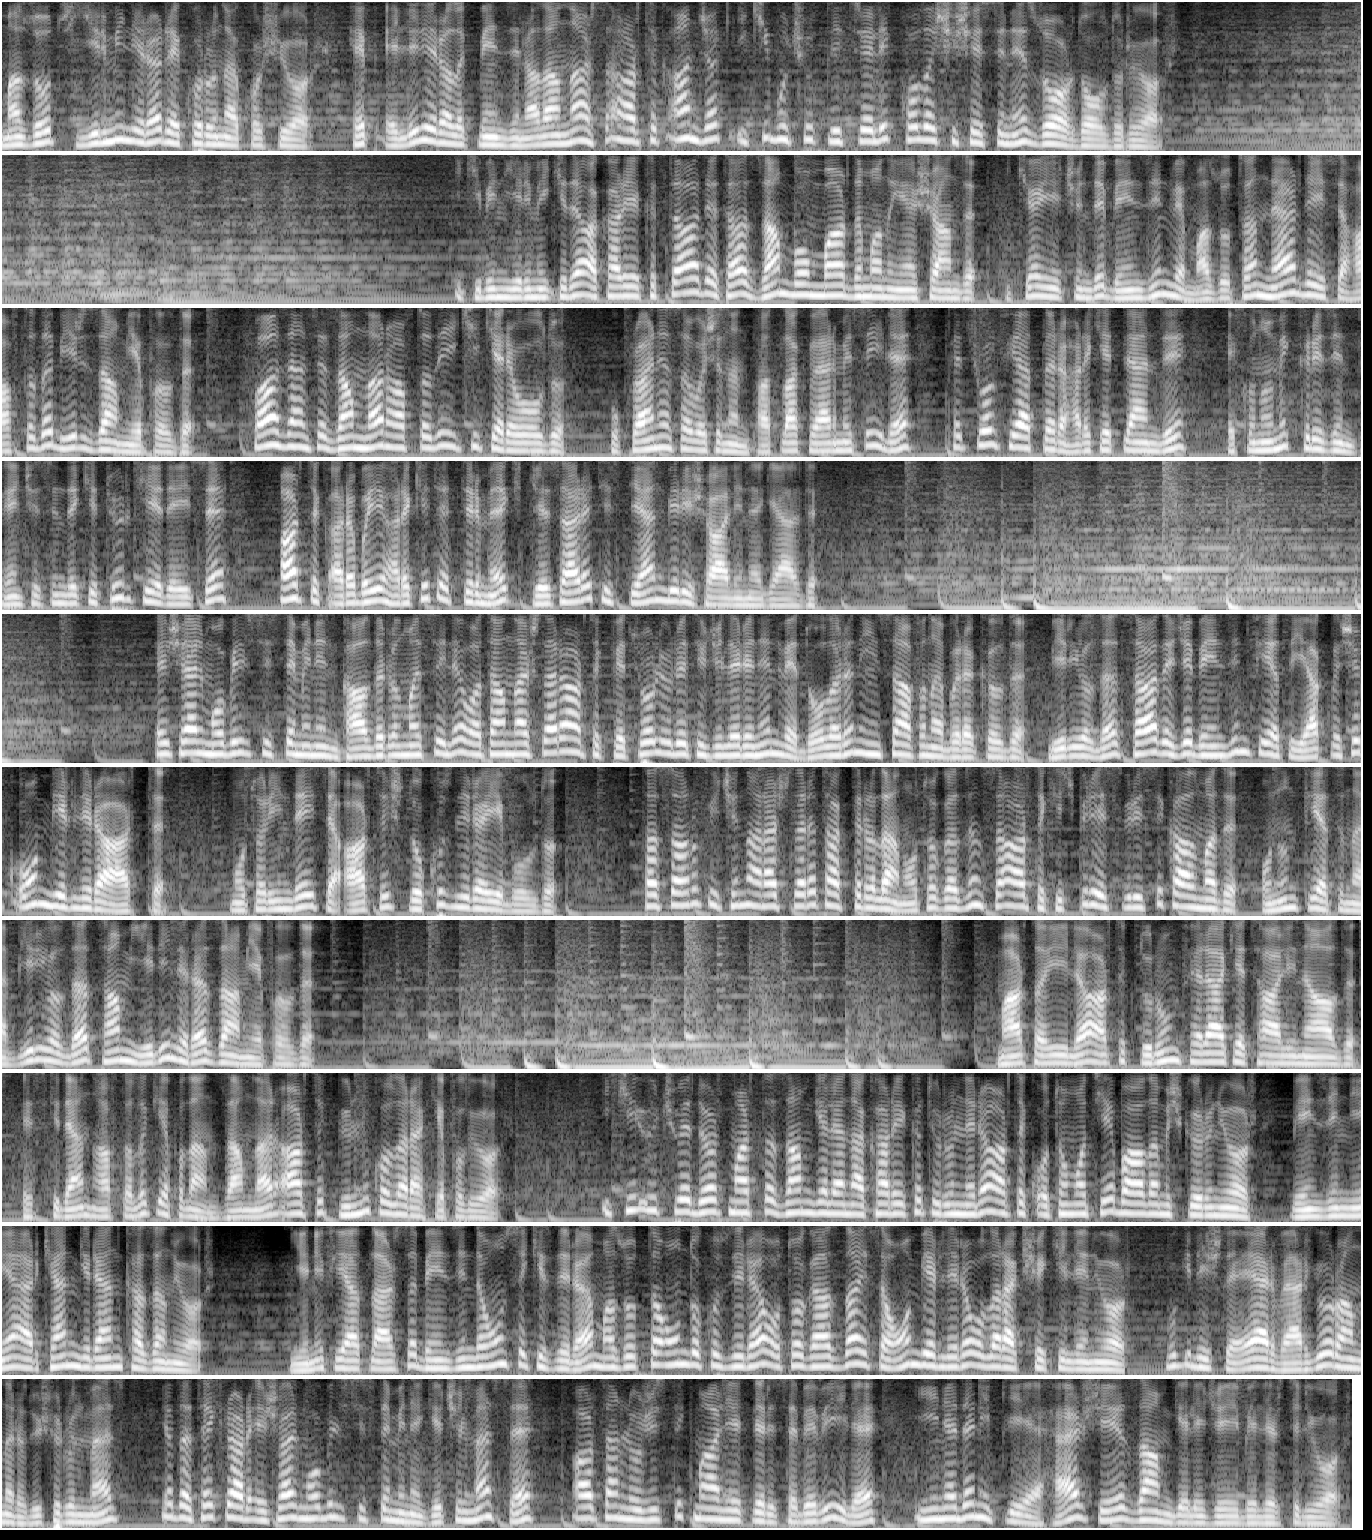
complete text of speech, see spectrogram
Mazot 20 lira rekoruna koşuyor. Hep 50 liralık benzin alanlarsa artık ancak 2,5 litrelik kola şişesini zor dolduruyor. 2022'de akaryakıtta adeta zam bombardımanı yaşandı. İki ay içinde benzin ve mazota neredeyse haftada bir zam yapıldı. Bazense zamlar haftada iki kere oldu. Ukrayna Savaşı'nın patlak vermesiyle petrol fiyatları hareketlendi, ekonomik krizin pençesindeki Türkiye'de ise artık arabayı hareket ettirmek cesaret isteyen bir iş haline geldi. Eşel mobil sisteminin kaldırılmasıyla vatandaşlar artık petrol üreticilerinin ve doların insafına bırakıldı. Bir yılda sadece benzin fiyatı yaklaşık 11 lira arttı. Motorinde ise artış 9 lirayı buldu. Tasarruf için araçlara taktırılan otogazın ise artık hiçbir esprisi kalmadı. Onun fiyatına bir yılda tam 7 lira zam yapıldı. Mart ayıyla artık durum felaket halini aldı. Eskiden haftalık yapılan zamlar artık günlük olarak yapılıyor. 2, 3 ve 4 Mart'ta zam gelen akaryakıt ürünleri artık otomatiğe bağlamış görünüyor. Benzinliğe erken giren kazanıyor. Yeni fiyatlarsa benzinde 18 lira, mazotta 19 lira, otogazda ise 11 lira olarak şekilleniyor. Bu gidişle eğer vergi oranları düşürülmez ya da tekrar eşel mobil sistemine geçilmezse artan lojistik maliyetleri sebebiyle iğneden ipliğe her şeye zam geleceği belirtiliyor.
